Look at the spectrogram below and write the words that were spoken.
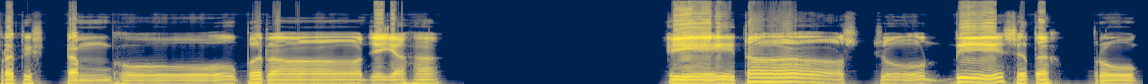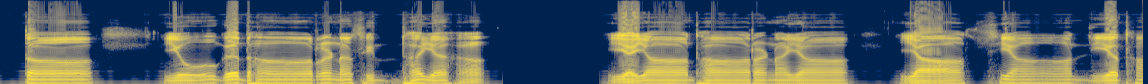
प्रतिष्टम्भोपराजयः एताश्चोद्देशतः प्रोक्ता योगधारणसिद्धयः यया धारणया या स्याद्यथा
